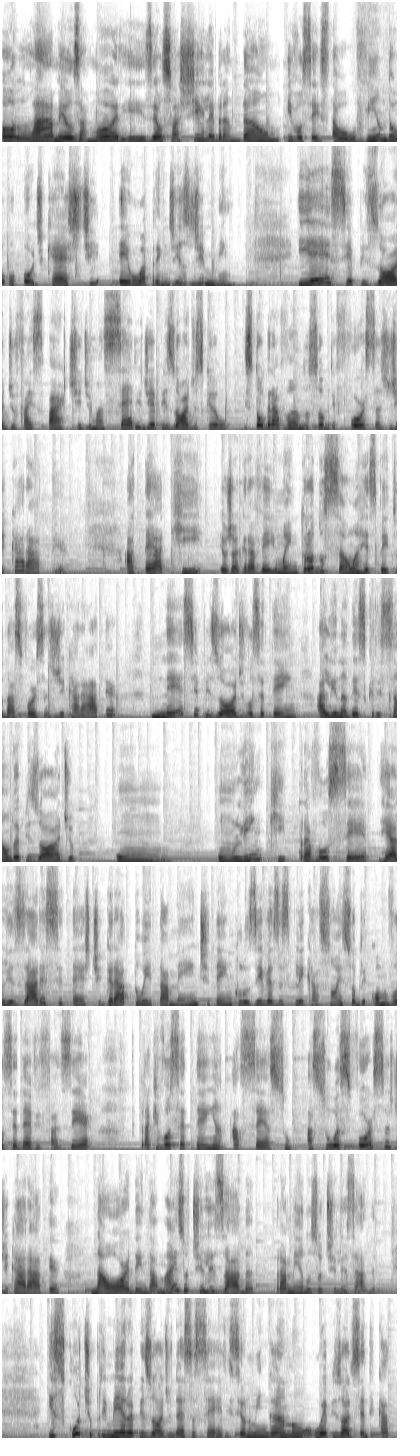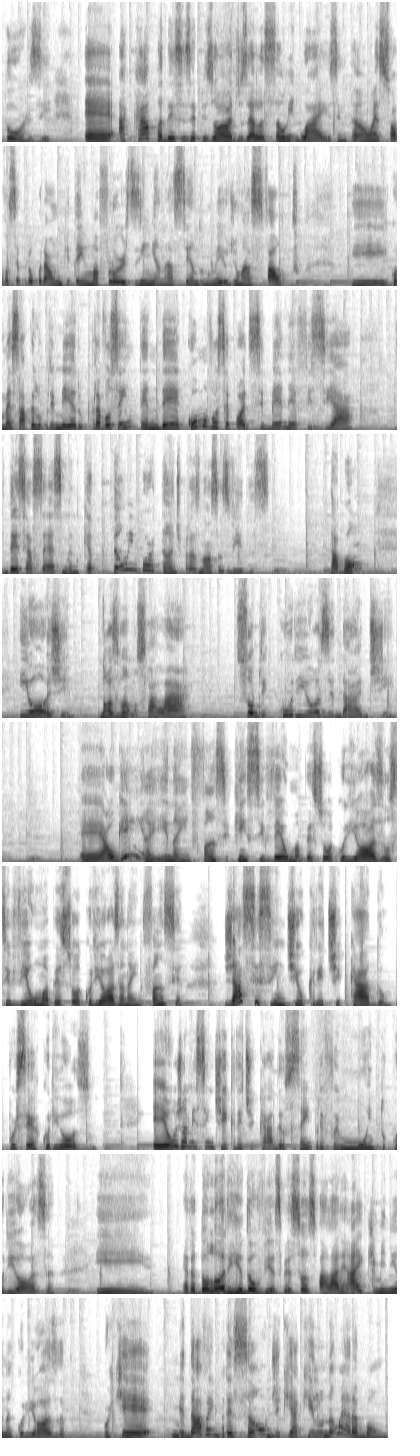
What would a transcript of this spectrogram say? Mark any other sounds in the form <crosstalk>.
Olá, meus amores! Eu sou a Shirley Brandão e você está ouvindo o podcast Eu Aprendiz de Mim. E esse episódio faz parte de uma série de episódios que eu estou gravando sobre forças de caráter. Até aqui eu já gravei uma introdução a respeito das forças de caráter. Nesse episódio você tem ali na descrição do episódio um um link para você realizar esse teste gratuitamente. Tem inclusive as explicações sobre como você deve fazer para que você tenha acesso às suas forças de caráter na ordem da mais utilizada para menos utilizada. Escute o primeiro episódio dessa série, se eu não me engano, o episódio 114. É, a capa desses episódios elas são iguais, então é só você procurar um que tem uma florzinha nascendo no meio de um asfalto e começar pelo primeiro, para você entender como você pode se beneficiar desse assessment que é tão importante para as nossas vidas, tá bom? E hoje nós vamos falar sobre curiosidade. É, alguém aí na infância, quem se vê uma pessoa curiosa ou se viu uma pessoa curiosa na infância, já se sentiu criticado por ser curioso? Eu já me senti criticada, eu sempre fui muito curiosa e era dolorido <laughs> ouvir as pessoas falarem: ai, que menina curiosa, porque me dava a impressão de que aquilo não era bom.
